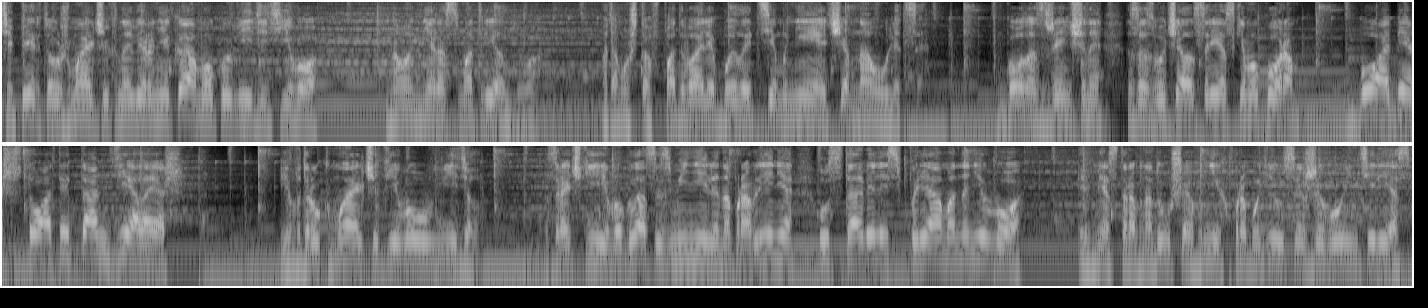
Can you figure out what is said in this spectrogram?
Теперь-то уж мальчик наверняка мог увидеть его. но он не рассмотрел его, потому что в подвале было темнее, чем на улице. Голос женщины зазвучал с резким укором. «Бобби, что ты там делаешь?» И вдруг мальчик его увидел. Зрачки его глаз изменили направление, уставились прямо на него. И вместо равнодушия в них пробудился живой интерес.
